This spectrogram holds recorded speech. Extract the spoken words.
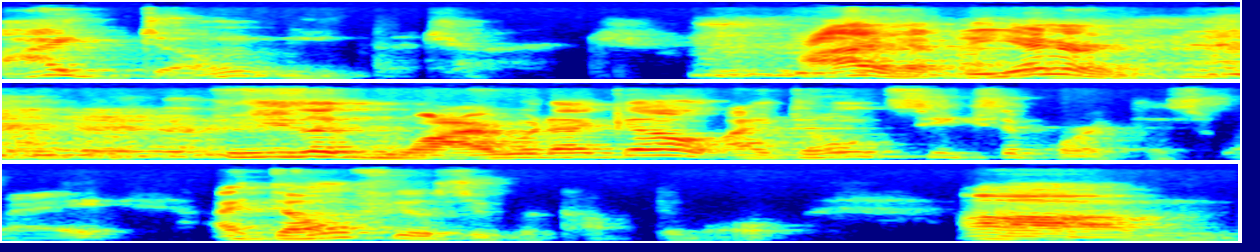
I don't need the church. I have the internet. She's like, why would I go? I don't seek support this way. I don't feel super comfortable. Um,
